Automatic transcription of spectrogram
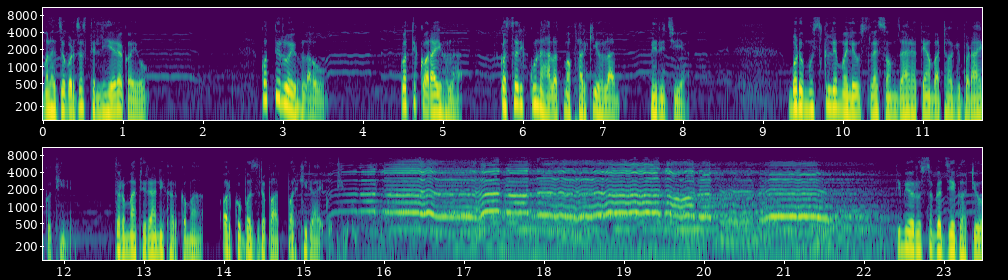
मलाई जबरजस्ती लिएर गयो। कति रोइ होला ऊ? कति कराई होला? कसरी कुन हालतमा फर्की होला मेरी जिया? बडो मुस्किलले मैले उसलाई सम्झाएर त्यहाँबाट अघि बढाएको थिएँ। तर माथि रानी खर्कमा अर्को वज्रपात पर्खिरहेको थियो। तिमीहरूसँग जे घट्यो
